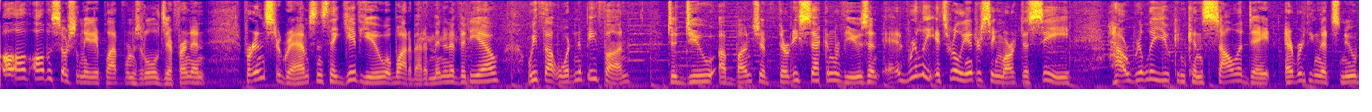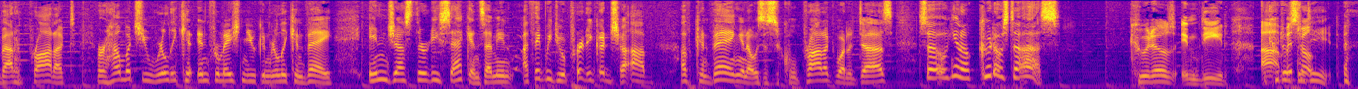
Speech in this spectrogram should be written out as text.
All, all the social media platforms are a little different, and for Instagram, since they give you what about a minute of video, we thought wouldn't it be fun to do a bunch of 30 second reviews. And it really it's really interesting mark to see how really you can consolidate everything that's new about a product or how much you really can information you can really convey in just 30 seconds. I mean i think we do a pretty good job of conveying you know is this a cool product what it does? So you know kudos to us. Kudos indeed. Uh, kudos Mitchell, indeed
